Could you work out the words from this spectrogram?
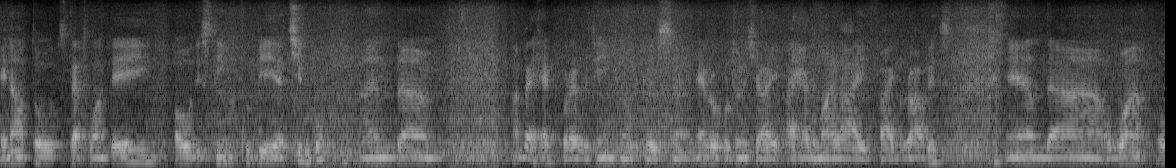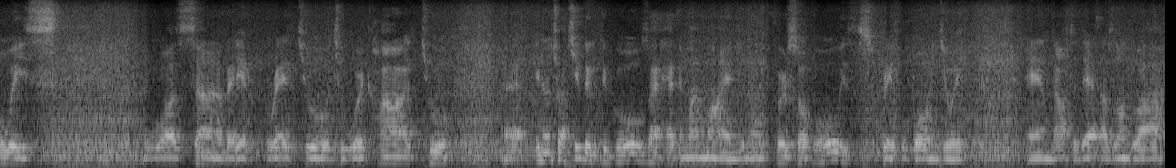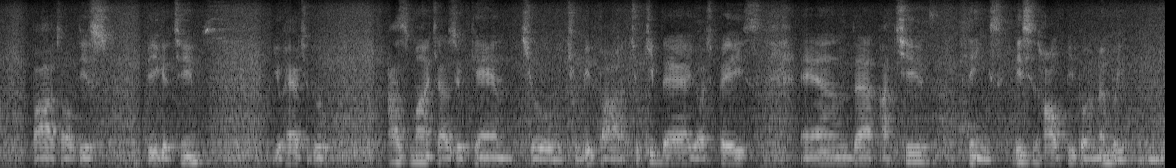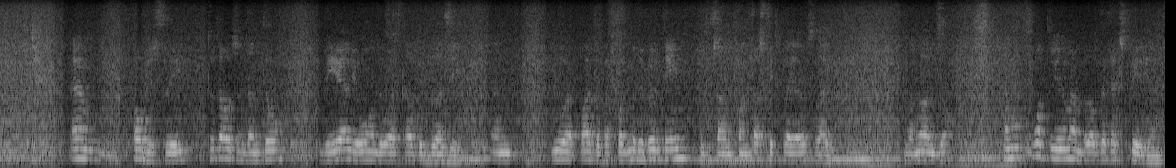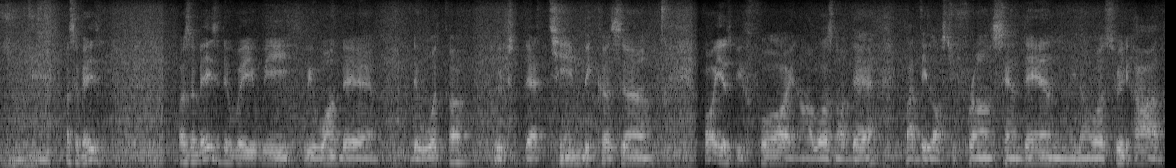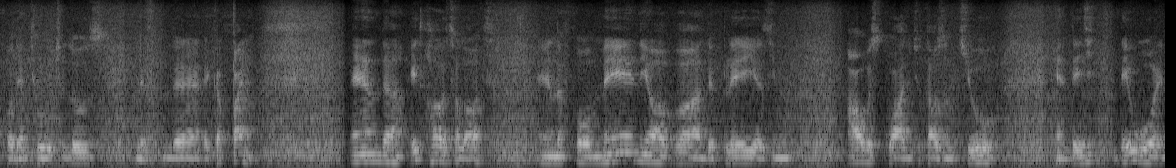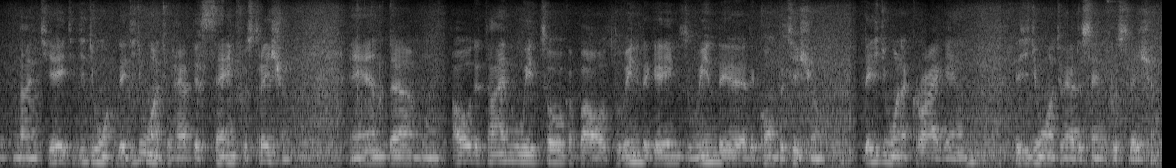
you know thought that one day all these things could be achievable. And um, I'm very happy for everything, you know, because uh, in every opportunity I, I had in my life, I grab it, and uh, one always was uh, very ready to, to work hard to uh, you know to achieve the, the goals I had in my mind. You know, first of all is play football, enjoy, and after that, as long as you are part of this bigger team, you have to do as much as you can to to be part to keep there your space and uh, achieve things this is how people remember you um, obviously 2002 the year you won the World Cup with Brazil and you were part of a formidable team with some fantastic players like Ronaldo and what do you remember of that experience? That's amazing. It was amazing the way we we won the the World Cup with that team because um, four years before, you know, I was not there, but they lost to France, and then you know it was really hard for them to, to lose the, the, the cup final, and uh, it hurts a lot. And for many of uh, the players in our squad in 2002, and they did, they were in '98. They didn't want they didn't want to have the same frustration and um, all the time we talk about winning the games, win the, the competition. They didn't want to cry again. They didn't want to have the same frustration.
